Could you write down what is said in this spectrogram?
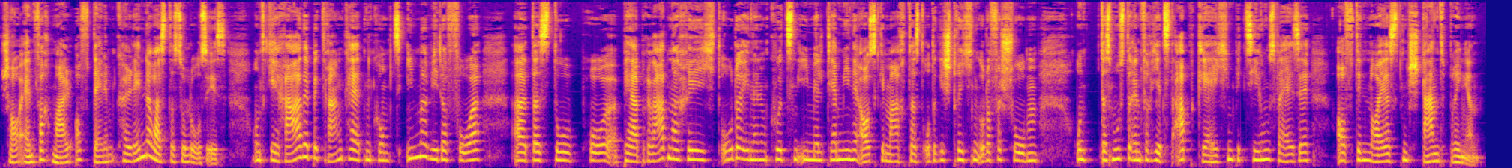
Schau einfach mal auf deinem Kalender, was da so los ist. Und gerade bei Krankheiten kommt es immer wieder vor, äh, dass du per Privatnachricht oder in einem kurzen E-Mail Termine ausgemacht hast oder gestrichen oder verschoben. Und das musst du einfach jetzt abgleichen beziehungsweise auf den neuesten Stand bringen.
